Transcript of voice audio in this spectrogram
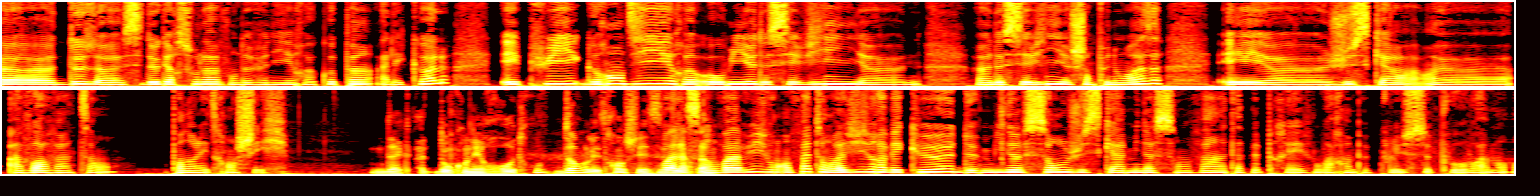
Deux, euh, ces deux garçons-là vont devenir euh, copains à l'école et puis grandir euh, au milieu de ces vignes, de ces vignes champenoises et jusqu'à avoir 20 ans pendant les tranchées. Donc on les retrouve dans les tranchées, c'est Voilà, bien ça. on va vivre. En fait, on va vivre avec eux de 1900 jusqu'à 1920 à peu près, voire un peu plus pour vraiment.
